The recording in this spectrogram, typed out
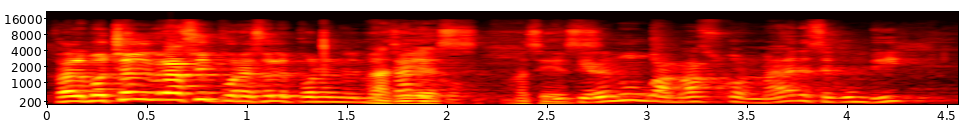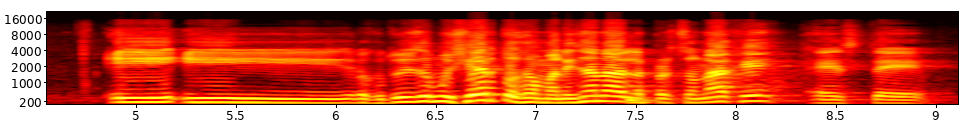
O sea, le mochan el brazo y por eso le ponen el Así metálico. es, así y es. tienen un guamazo con madre, según vi. Y, y lo que tú dices es muy cierto, o sea, humanizan al personaje, este,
